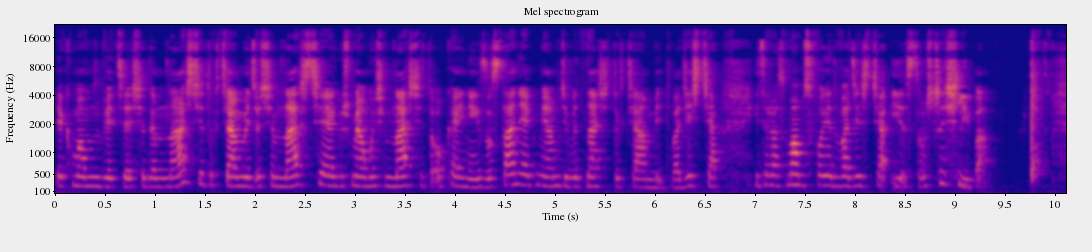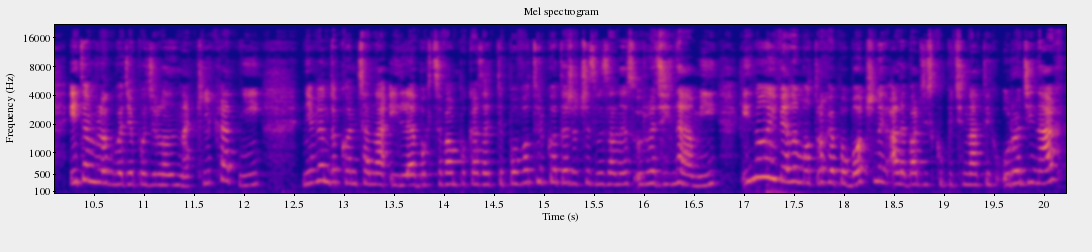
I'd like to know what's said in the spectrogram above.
Jak mam, wiecie, 17, to chciałam mieć 18, jak już miałam 18, to okej, niech zostanie. Jak miałam 19, to chciałam mieć 20 i teraz mam swoje 20 i jestem szczęśliwa. I ten vlog będzie podzielony na kilka dni. Nie wiem do końca na ile, bo chcę Wam pokazać typowo tylko te rzeczy związane z urodzinami. I no i wiadomo, trochę pobocznych, ale bardziej skupić się na tych urodzinach.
